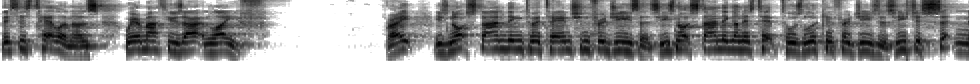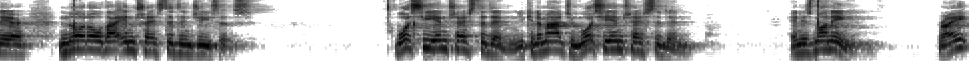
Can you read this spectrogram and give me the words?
This is telling us where Matthew's at in life. Right? He's not standing to attention for Jesus. He's not standing on his tiptoes looking for Jesus. He's just sitting there, not all that interested in Jesus. What's he interested in? You can imagine. What's he interested in? In his money. Right?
